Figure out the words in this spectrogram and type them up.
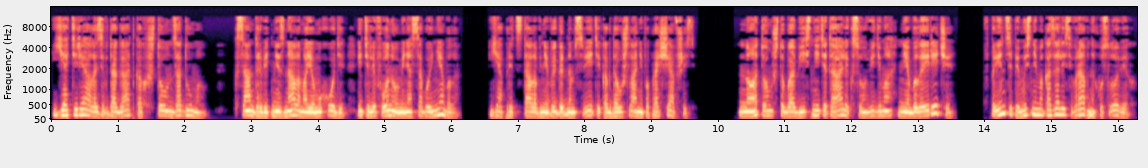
Я терялась в догадках, что он задумал. Ксандр ведь не знал о моем уходе, и телефона у меня с собой не было. Я предстала в невыгодном свете, когда ушла, не попрощавшись. Но о том, чтобы объяснить это Алексу, видимо, не было и речи. В принципе, мы с ним оказались в равных условиях.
